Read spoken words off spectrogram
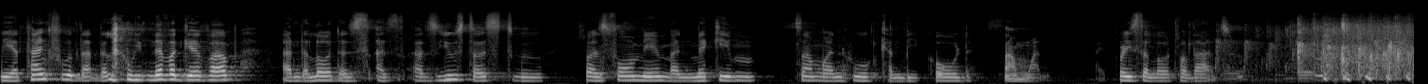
we are thankful that the, we never gave up, and the Lord has, has, has used us to transform him and make him someone who can be called someone. I praise the Lord for that.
